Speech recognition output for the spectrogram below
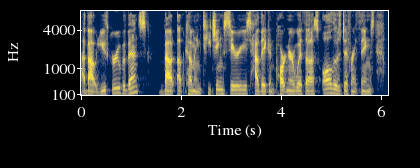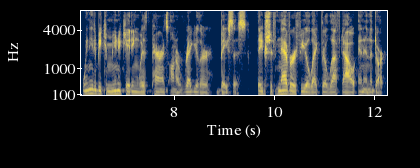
about youth group events, about upcoming teaching series, how they can partner with us, all those different things. We need to be communicating with parents on a regular basis. They should never feel like they're left out and in the dark.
